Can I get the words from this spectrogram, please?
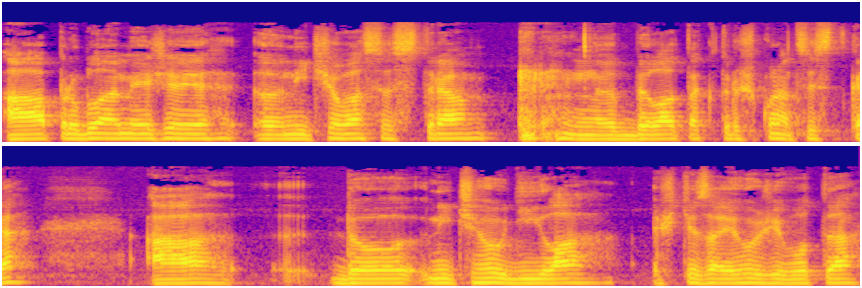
A problém je, že eh, Nietzscheva sestra byla tak trošku nacistka a do Nietzscheho díla ještě za jeho života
